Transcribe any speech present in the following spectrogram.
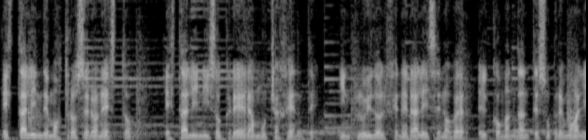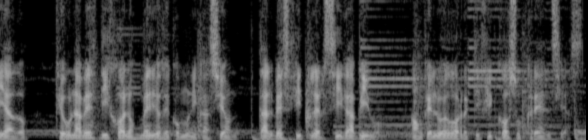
Stalin demostró ser honesto, Stalin hizo creer a mucha gente, incluido el general Eisenhower, el comandante supremo aliado, que una vez dijo a los medios de comunicación, tal vez Hitler siga vivo, aunque luego rectificó sus creencias.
